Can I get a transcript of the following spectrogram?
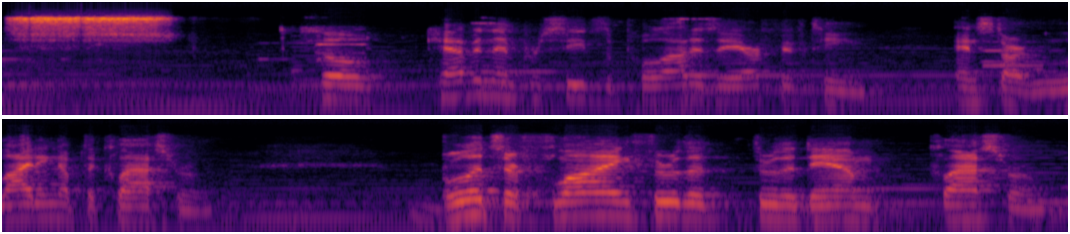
So Kevin then proceeds to pull out his AR-15 and start lighting up the classroom. Bullets are flying through the through the damn classroom.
